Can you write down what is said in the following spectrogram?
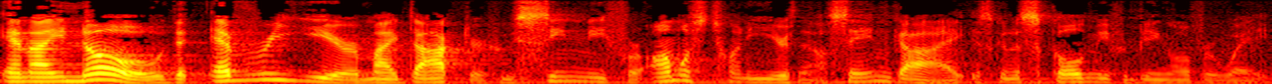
And I know that every year, my doctor, who's seen me for almost 20 years now, same guy, is going to scold me for being overweight.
